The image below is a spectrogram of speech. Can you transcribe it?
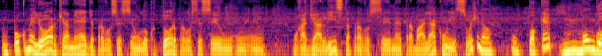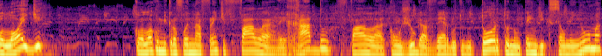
um pouco melhor que a média para você ser um locutor, para você ser um, um- um- um radialista, para você né, trabalhar com isso. Hoje não. Um, qualquer mongoloide coloca o microfone na frente, fala errado, fala, conjuga verbo tudo torto, não tem dicção nenhuma,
